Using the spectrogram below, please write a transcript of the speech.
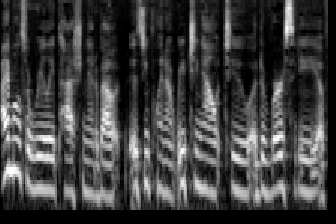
I'm also really passionate about, as you point out, reaching out to a diversity of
